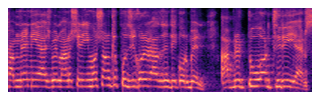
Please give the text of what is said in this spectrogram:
সামনে নিয়ে আসবেন, মানুষের ইমোশনকে পুঁজি করে রাজনীতি করবেন আপনি টু অর থ্রি ইয়ার্স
